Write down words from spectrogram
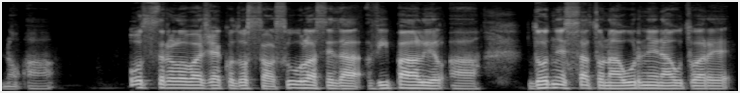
No a odstrelovač ako dostal súhlas, teda vypálil a dodnes sa to na urne na útvare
